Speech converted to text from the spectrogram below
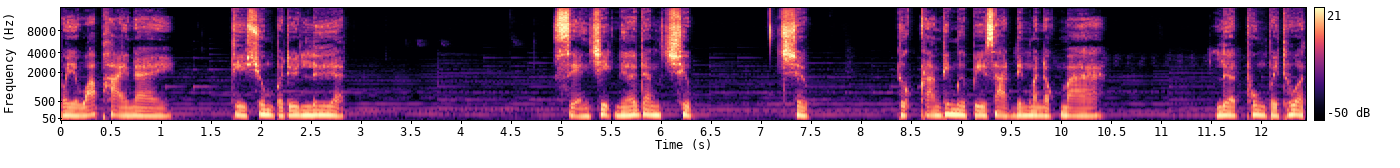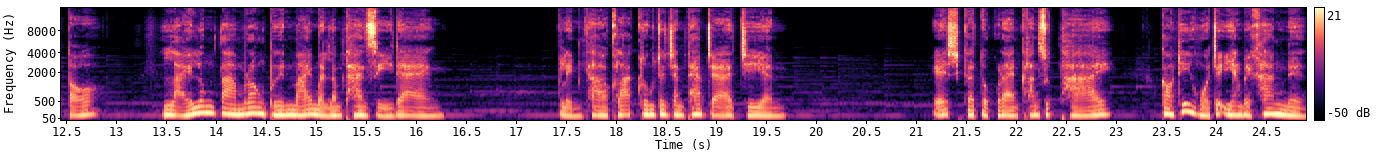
วัยวะภายในที่ชุ่มไปด้วยเลือด เสียงฉีกเนื้อดังฉึบฉึบ ทุกครั้งที่มือปีศาจดึงมันออกมา เลือดพุ่งไปทั่วโต๊ะ ไหลลงตามร่องพื้นไม้เหมือนลำธารสีแดง กลิ่นคาวคลักคลุ้งจนฉันแทบจะอาเจียน เอชกระตุกแรงครั้งสุดท้าย ก่อนที่หัวจะเอียงไปข้างหนึ่ง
